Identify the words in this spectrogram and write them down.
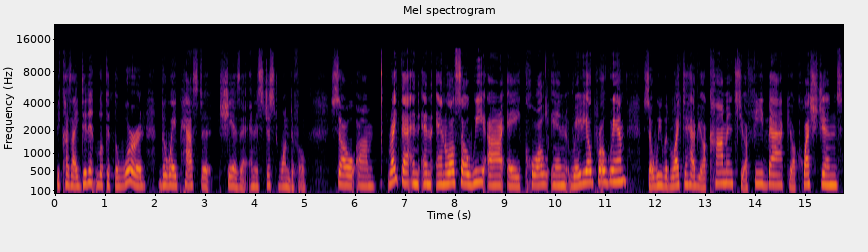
because I didn't look at the word the way Pastor shares it, and it's just wonderful. So, um, write that and, and and also we are a call in radio program so we would like to have your comments your feedback your questions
